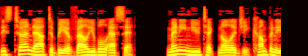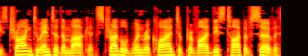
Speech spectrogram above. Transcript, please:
This turned out to be a valuable asset. Many new technology companies trying to enter the market struggled when required to provide this type of service,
